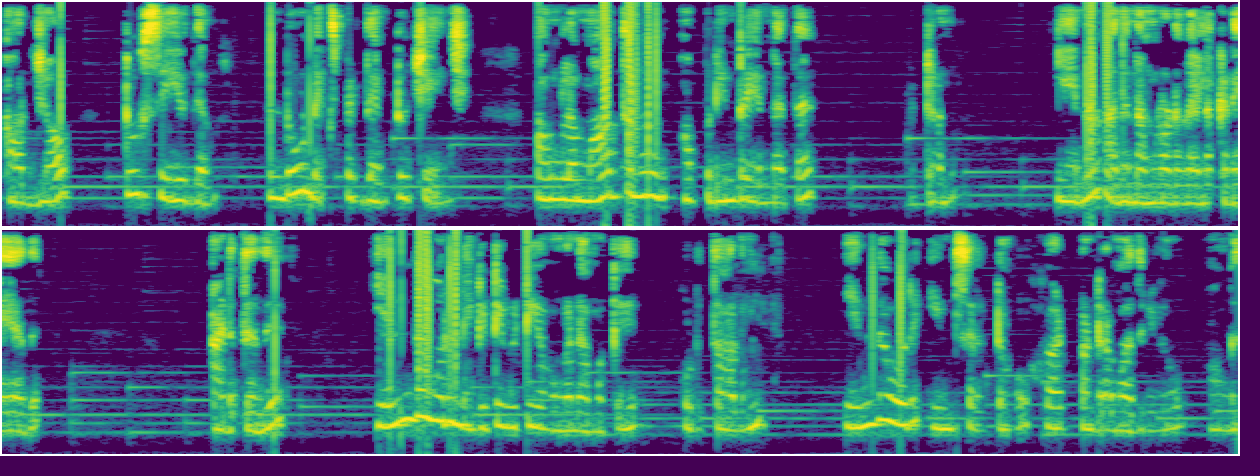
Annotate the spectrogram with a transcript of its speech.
our job to save them don't expect them to change அவங்கள மாத்தணும் அப்படின்ற எண்ணத்தை விட்டுறணும். ஏன்னா அது நம்மளோட வேலை கிடையாது. அடுத்தது எந்த ஒரு நெகட்டிவிட்டி அவங்க நமக்கு கொடுத்தாலும் எந்த ஒரு இன்சல்ட்டோ ஹர்ட் பண்ற மாதிரியோ அவங்க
